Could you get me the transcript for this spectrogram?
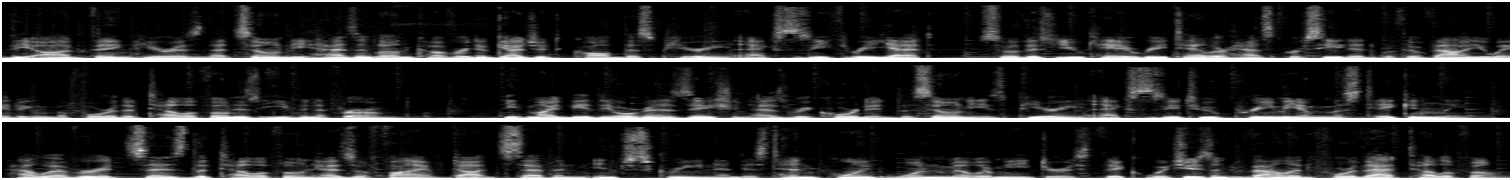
The odd thing here is that Sony hasn't uncovered a gadget called the Xperia XZ3 yet, so this UK retailer has proceeded with evaluating before the telephone is even affirmed. It might be the organization has recorded the Sony Xperia XZ2 Premium mistakenly, however it says the telephone has a 5.7-inch screen and is 10.1mm thick which isn't valid for that telephone.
